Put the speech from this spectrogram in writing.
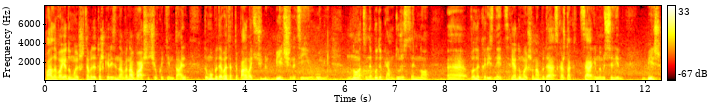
палива, я думаю, що це буде трошки резина, вона важче, ніж Continental, тому буде витрати палива чуть більше на цій гумі. Но це не буде прям дуже сильно е, велика різниця. Я думаю, що вона буде, скажімо так, ця іменно Michelin більш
